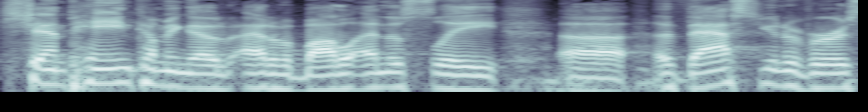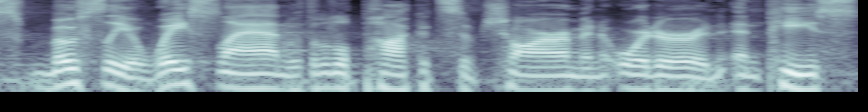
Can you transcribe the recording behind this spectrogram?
champagne coming out, out of a bottle endlessly, uh, a vast universe, mostly a wasteland with little pockets of charm and order and, and peace.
